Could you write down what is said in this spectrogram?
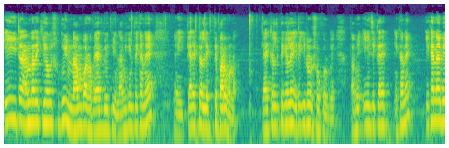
এইটার আন্ডারে কি হবে? শুধুই নাম্বার হবে এক দুই তিন। আমি কিন্তু এখানে এই ক্যারেক্টার লিখতে পারব না। ক্যারেক্টার লিখতে গেলে এটা ইরোর শো করবে। তো আমি এই যে ক্যারেক্ট এখানে এখানে আমি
